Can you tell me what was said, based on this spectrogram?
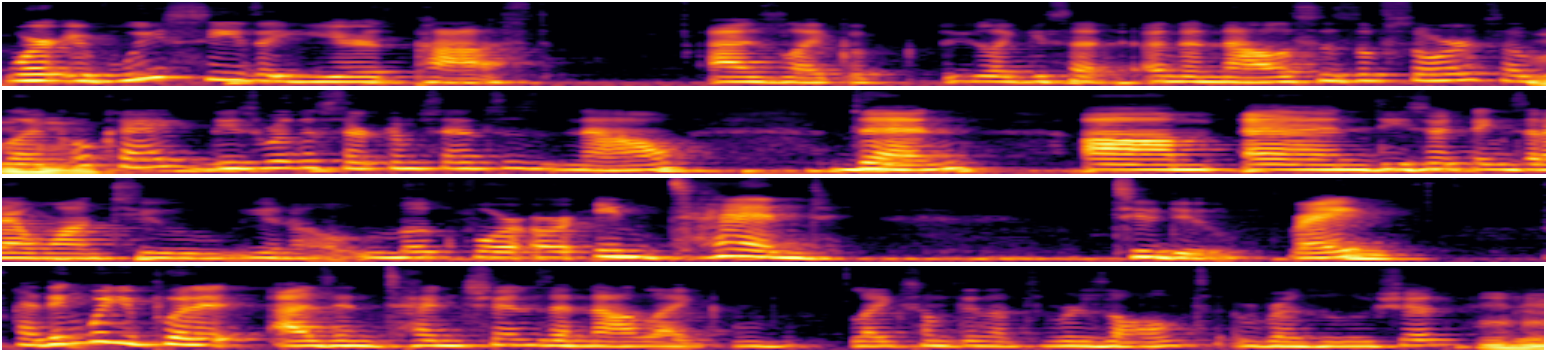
Where if we see the years past as like a like you said an analysis of sorts of like mm-hmm. okay these were the circumstances now then Um, and these are things that I want to, you know, look for or intend to do, right? I think when you put it as intentions and not like like something that's resolved, resolution, Mm-hmm.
